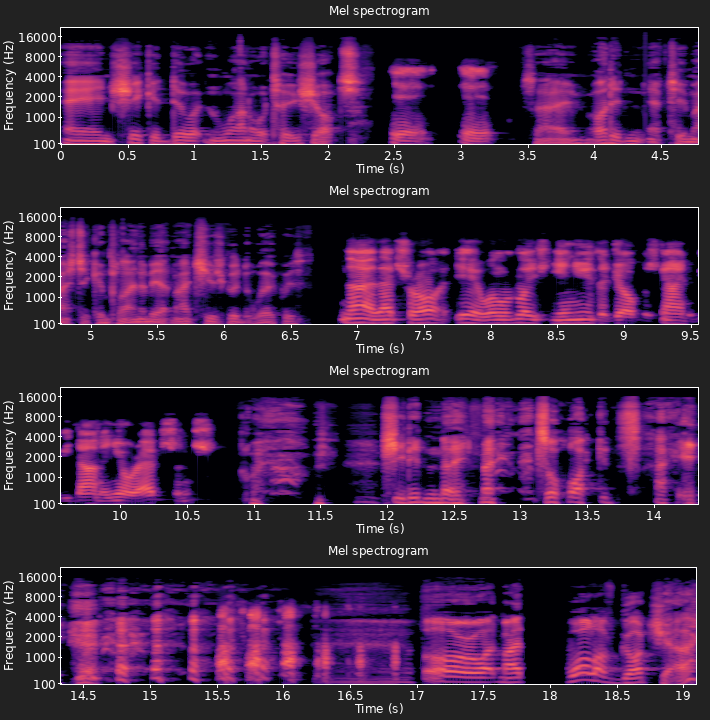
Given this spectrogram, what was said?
and she could do it in one or two shots. yeah, yeah. So I didn't have too much to complain about, mate. She was good to work with. No, that's right. Yeah, well, at least you knew the job was going to be done in your absence. She didn't need me. That's all I can say. all right, mate. While I've got you,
